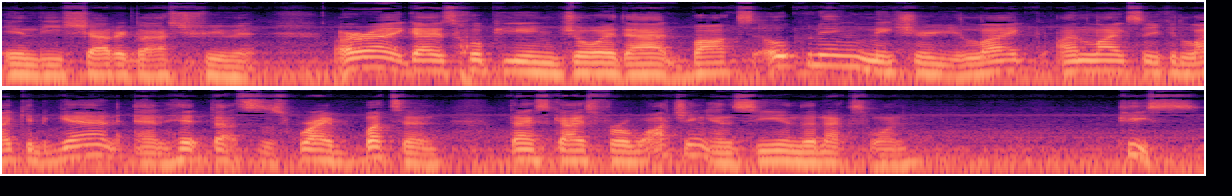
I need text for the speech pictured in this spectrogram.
in the Shattered Glass treatment. Alright guys, hope you enjoy that box opening. Make sure you like, unlike so you can like it again, and hit that subscribe button. Thanks guys for watching and see you in the next one. Peace.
